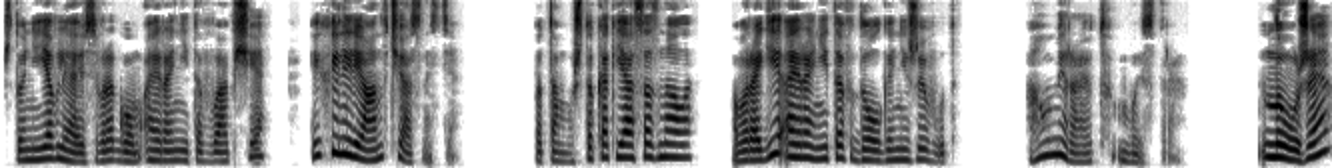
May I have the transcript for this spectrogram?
что не являюсь врагом айронитов вообще и хиллериан в частности. Потому что, как я осознала, враги айронитов долго не живут, а умирают быстро. «Ну же!»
